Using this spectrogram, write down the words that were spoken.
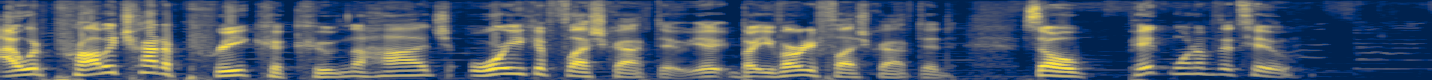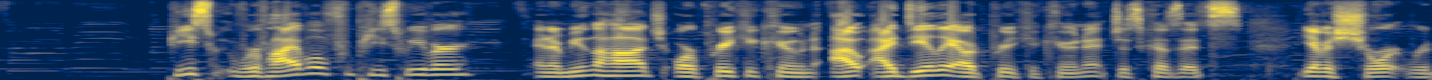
I would probably try to pre-cocoon the Hodge, or you could fleshcraft it, but you've already fleshcrafted. So pick one of the two. Peace Revival for Peace Weaver and immune the Hodge, or pre-cocoon. Ideally, I would pre-cocoon it just because it's you have a short re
